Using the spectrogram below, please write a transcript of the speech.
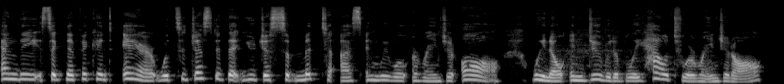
and the significant air which suggested that you just submit to us and we will arrange it all. We know indubitably how to arrange it all,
